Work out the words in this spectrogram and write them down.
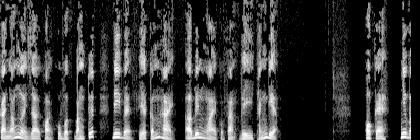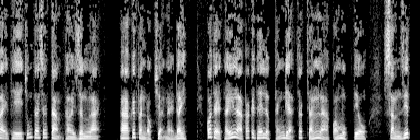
cả nhóm người rời khỏi khu vực băng tuyết, đi về phía cấm hải, ở bên ngoài của phạm vi thánh địa. Ok, như vậy thì chúng ta sẽ tạm thời dừng lại à, cái phần đọc truyện này đây. Có thể thấy là các cái thế lực thánh địa chắc chắn là có mục tiêu săn giết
